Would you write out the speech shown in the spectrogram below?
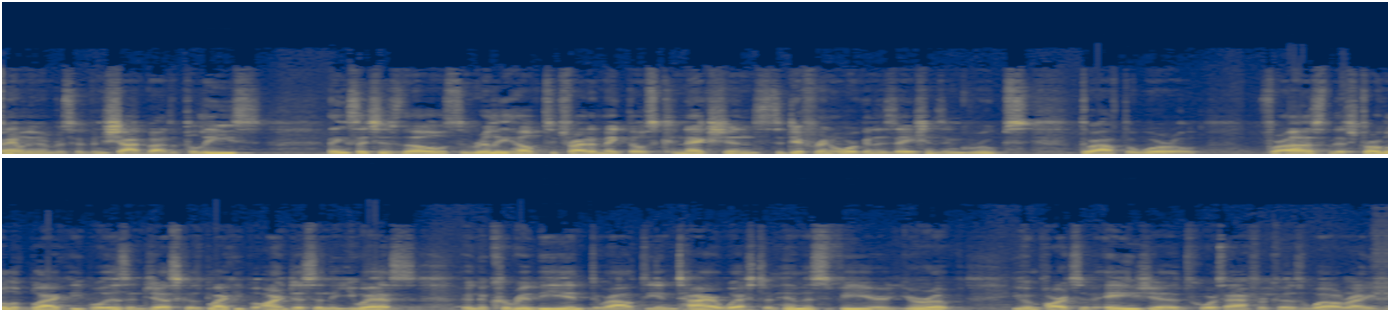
family members have been shot by the police, things such as those to really help to try to make those connections to different organizations and groups throughout the world. For us, the struggle of black people isn't just because black people aren't just in the US, in the Caribbean, throughout the entire Western Hemisphere, Europe, even parts of Asia, of course, Africa as well, right?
